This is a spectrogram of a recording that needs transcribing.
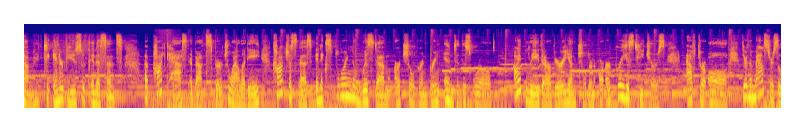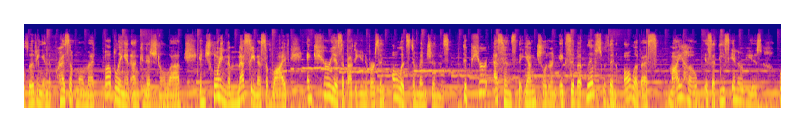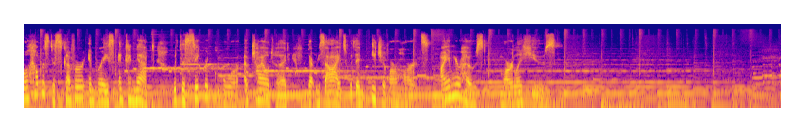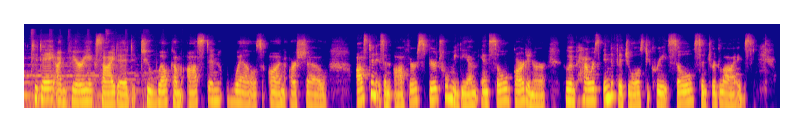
Welcome to Interviews with Innocence, a podcast about spirituality, consciousness, and exploring the wisdom our children bring into this world. I believe that our very young children are our greatest teachers. After all, they're the masters of living in the present moment, bubbling in unconditional love, enjoying the messiness of life, and curious about the universe in all its dimensions. The pure essence that young children exhibit lives within all of us. My hope is that these interviews will help us discover, embrace, and connect with the sacred core of childhood that resides within each of our hearts. I am your host, Marla Hughes. Today, I'm very excited to welcome Austin Wells on our show. Austin is an author, spiritual medium, and soul gardener who empowers individuals to create soul centered lives.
